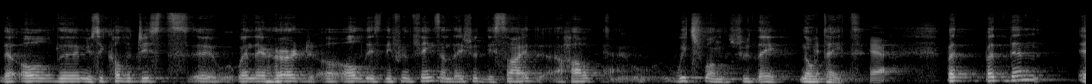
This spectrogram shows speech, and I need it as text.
the old uh, musicologists uh, when they heard all these different things and they should decide how to, which one should they notate. Yeah. But, but then uh,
